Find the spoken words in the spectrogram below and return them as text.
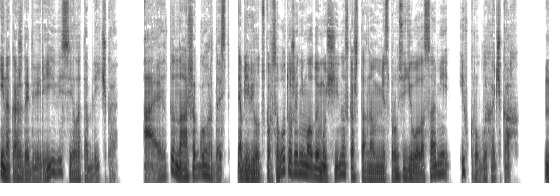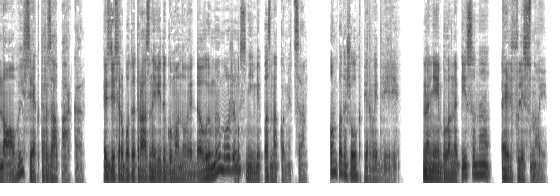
и на каждой двери висела табличка. «А это наша гордость», — объявил экскурсовод уже немолодой мужчина с каштановыми с волосами и в круглых очках. «Новый сектор зоопарка. Здесь работают разные виды гуманоидов, и мы можем с ними познакомиться». Он подошел к первой двери. На ней было написано «Эльф лесной».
